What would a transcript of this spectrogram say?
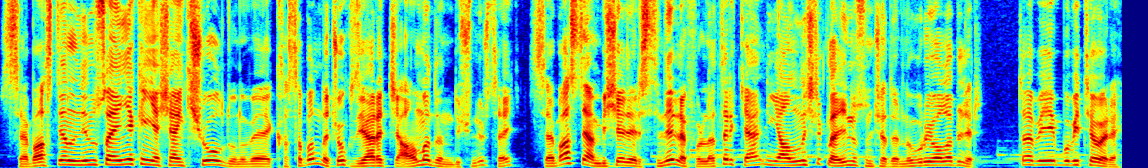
Sebastian'ın Linus'a en yakın yaşayan kişi olduğunu ve kasabanın da çok ziyaretçi almadığını düşünürsek, Sebastian bir şeyleri sinirle fırlatırken yanlışlıkla Linus'un çadırını vuruyor olabilir. Tabii bu bir teori.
